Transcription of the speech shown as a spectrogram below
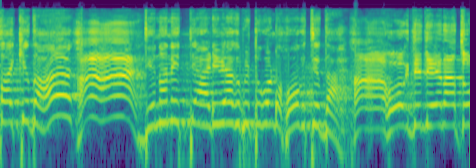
ಸಾಕಿದ ದಿನನಿತ್ಯ ಅಡವ್ಯಾಗ ಬಿಟ್ಟುಕೊಂಡು ಹೋಗ್ತಿದ್ದ. ಹೋಗ್ತಿದ್ದ ಏನಾತು?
